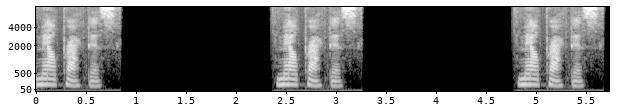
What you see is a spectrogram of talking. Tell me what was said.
malpractice. Malpractice. Malpractice.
